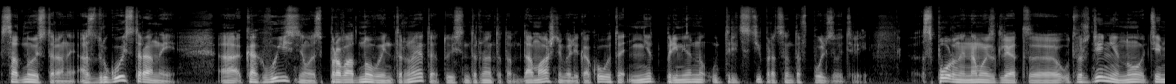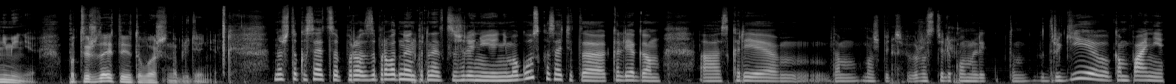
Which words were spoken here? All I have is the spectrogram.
с одной стороны. А с другой стороны, а, как выяснилось, проводного интернета, то есть интернета там домашнего или какого-то, нет примерно у 30% пользователей спорное, на мой взгляд, э, утверждение, но тем не менее. Подтверждает ли это ваше наблюдение? Ну, что касается запроводной интернет, к сожалению, я не могу сказать это коллегам, а, скорее, там, может быть, Ростелеком или там, другие компании.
